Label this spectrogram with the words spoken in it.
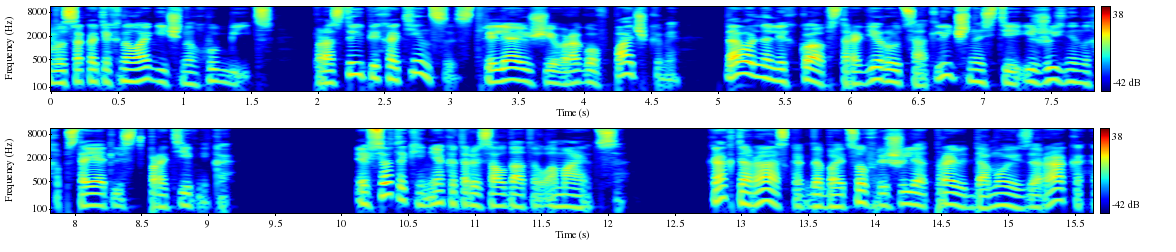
высокотехнологичных убийц, простые пехотинцы, стреляющие врагов пачками, довольно легко абстрагируются от личности и жизненных обстоятельств противника. И все-таки некоторые солдаты ломаются. Как-то раз, когда бойцов решили отправить домой из Ирака,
